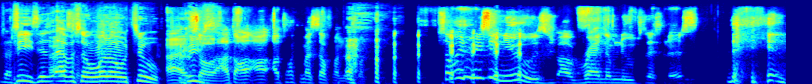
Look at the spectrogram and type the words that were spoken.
That's Peace. This is Alright, so- episode 102. All right, Peace. so I'll, I'll, I'll talk to myself on this one. so in recent news, uh, random news listeners,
